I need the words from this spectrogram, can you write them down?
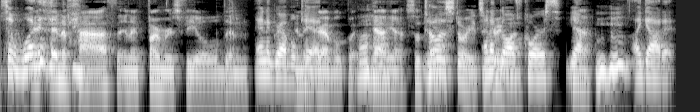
so what and, is and a path and a farmer's field and And a gravel and pit a gravel pit. Uh-huh. Yeah, yeah. So tell Yeah. a story. It's a and a golf one. course. Yeah, hmm I got it.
